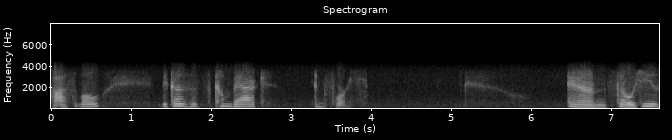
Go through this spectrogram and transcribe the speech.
possible because it's come back in force. And so he's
